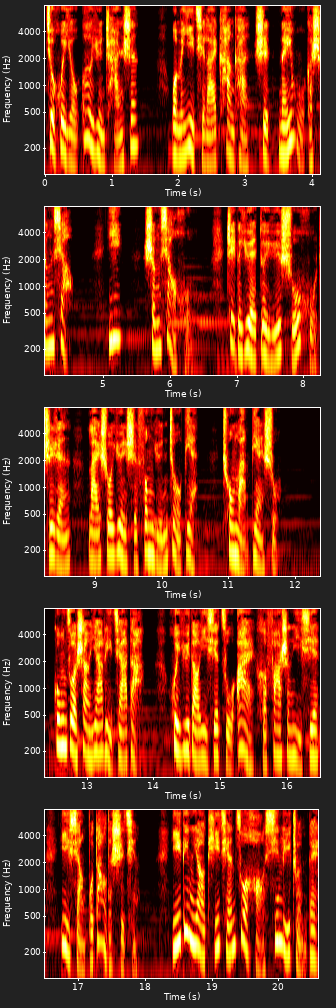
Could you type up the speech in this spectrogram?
就会有厄运缠身，我们一起来看看是哪五个生肖。一生肖虎，这个月对于属虎之人来说，运势风云骤变，充满变数，工作上压力加大，会遇到一些阻碍和发生一些意想不到的事情，一定要提前做好心理准备，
